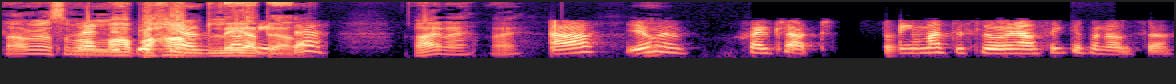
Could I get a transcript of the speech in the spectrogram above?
ja men som man har på handleden. Nej, nej, nej. Ja, jo, ja. men självklart. Så länge man inte slår i ansiktet på någon så.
